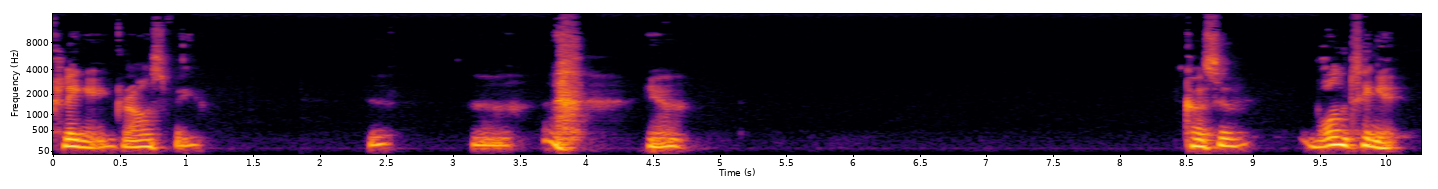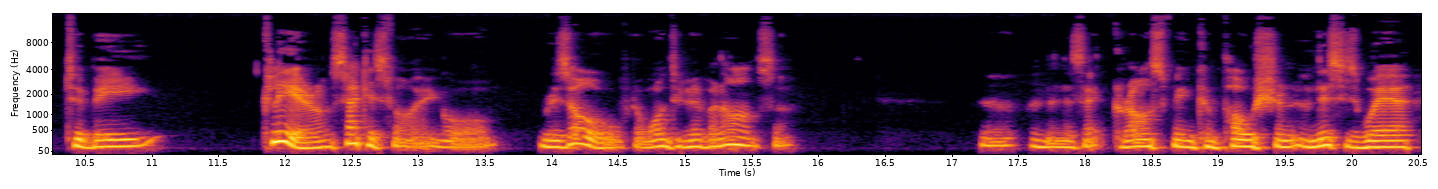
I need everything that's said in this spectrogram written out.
clinging, grasping. Yeah. Uh, yeah. Because of wanting it to be clear or satisfying or resolved or wanted to have an answer. Yeah. And then there's that grasping compulsion, and this is where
